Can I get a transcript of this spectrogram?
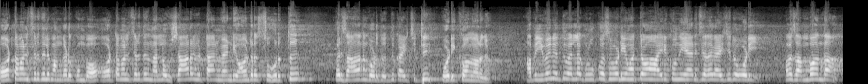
ഓട്ട മത്സരത്തിൽ പങ്കെടുക്കുമ്പോൾ ഓട്ട മത്സരത്തിൽ നല്ല ഉഷാറ് കിട്ടാൻ വേണ്ടി ഓന്റെ ഒരു സുഹൃത്ത് ഒരു സാധനം കൊടുത്തു. ഇത് കഴിച്ചിട്ട് ഓടിക്കോ എന്ന് പറഞ്ഞു. അപ്പോൾ ഇവൻ ഇത് വല്ല ഗ്ലൂക്കോസ് പൊടിയോ മറ്റോ ആയിരിക്കും എന്ന് വിചാരിച്ചത് കഴിച്ചിട്ട് ഓടി. അപ്പോൾ സംഭവം എന്താ?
